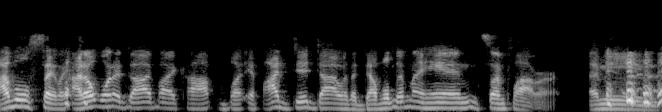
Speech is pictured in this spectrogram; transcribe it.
i will say like i don't want to die by a cop but if i did die with a double in my hand sunflower i mean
